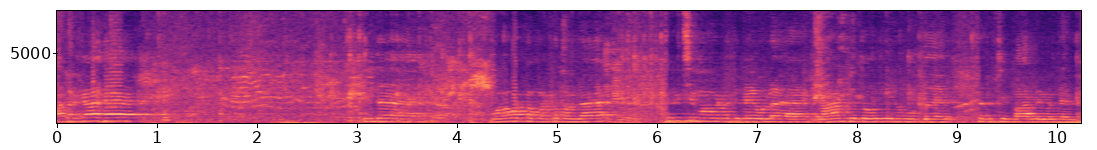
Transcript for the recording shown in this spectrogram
அதற்காக இந்த மாவட்டம் மட்டுமல்ல திருச்சி மாவட்டத்திலே உள்ள நான்கு தொகுதியிலும் உண்டு திருச்சி பார்லிமெண்ட்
